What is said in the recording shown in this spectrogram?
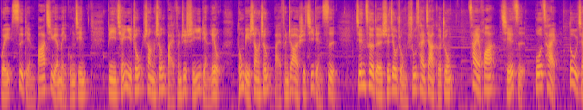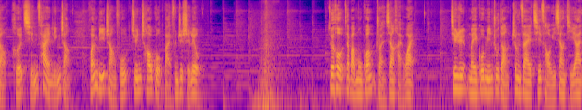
为四点八七元每公斤，比前一周上升百分之十一点六，同比上升百分之二十七点四。监测的十九种蔬菜价格中，菜花、茄子、菠菜、豆角和芹菜领涨，环比涨幅均超过百分之十六。最后，再把目光转向海外。近日，美国民主党正在起草一项提案，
